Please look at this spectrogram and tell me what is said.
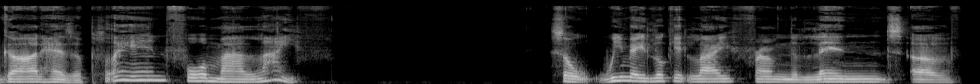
God has a plan for my life. So we may look at life from the lens of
